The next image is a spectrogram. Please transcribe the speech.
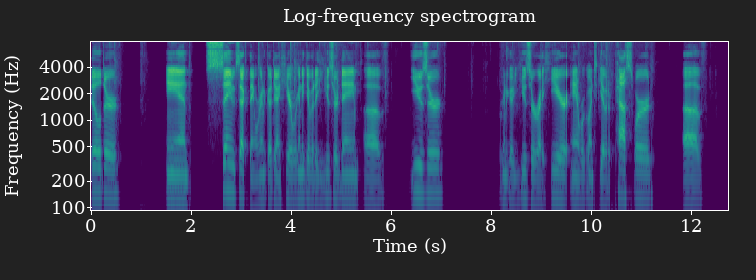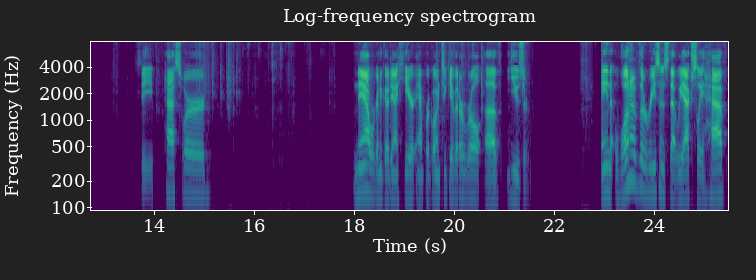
builder, and same exact thing. We're going to go down here. We're going to give it a username of user. We're going to go user right here, and we're going to give it a password of the password now we're going to go down here and we're going to give it a role of user. And one of the reasons that we actually have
